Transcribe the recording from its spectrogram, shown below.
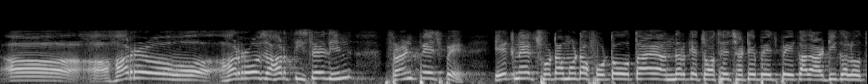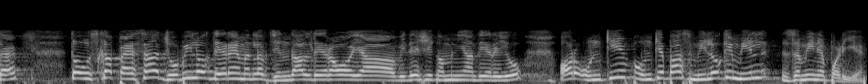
आ, हर हर रोज हर तीसरे दिन फ्रंट पेज पे एक ना एक छोटा मोटा फ़ोटो होता है अंदर के चौथे छठे पेज पे एक आध आर्टिकल होता है। तो उसका पैसा जो भी लोग दे रहे हैं मतलब जिंदाल दे रहा हो या विदेशी कंपनियाँ दे रही हो और उनकी उनके पास मिलों की मिल जमीनें पड़ी है।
